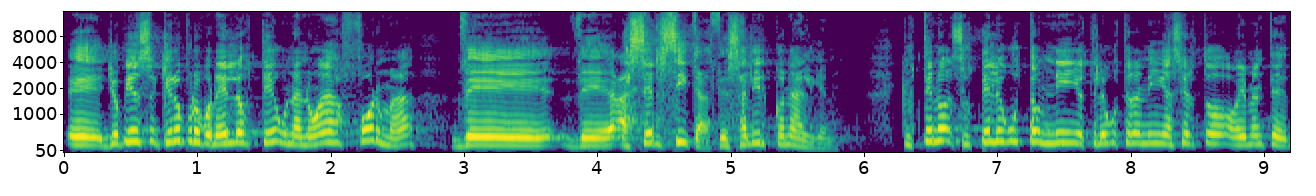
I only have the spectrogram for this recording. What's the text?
eh, yo pienso, quiero proponerle a usted una nueva forma de hacer citas, de salir con alguien. Que usted no, si a usted le gusta un niño, a usted le gusta una niña, ¿cierto? Obviamente,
